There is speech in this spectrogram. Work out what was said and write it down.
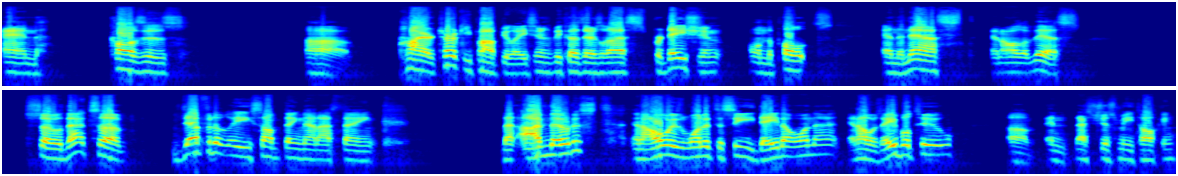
and causes uh, higher turkey populations because there's less predation on the poults and the nest and all of this. So that's a uh, definitely something that I think that I've noticed, and I always wanted to see data on that, and I was able to. Um, and that's just me talking.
